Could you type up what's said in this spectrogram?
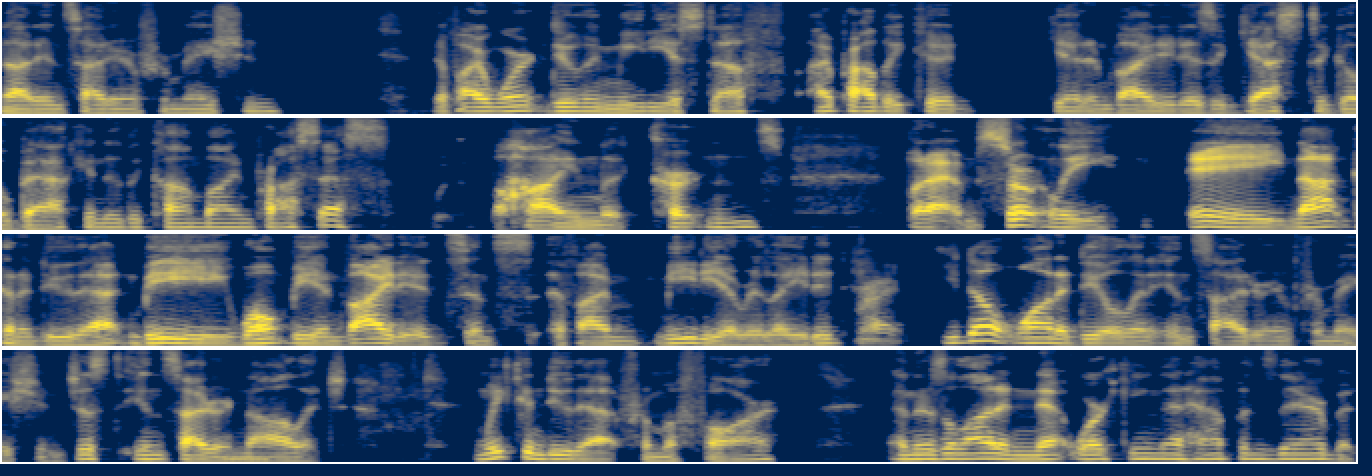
not insider information. If I weren't doing media stuff, I probably could get invited as a guest to go back into the combine process behind the curtains but I'm certainly a not going to do that and b won't be invited since if i'm media related. Right. You don't want to deal in insider information just insider knowledge. And we can do that from afar and there's a lot of networking that happens there but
